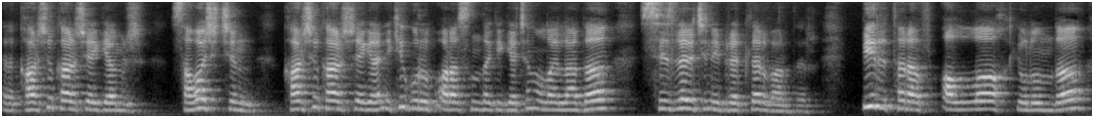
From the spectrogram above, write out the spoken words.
Yani karşı karşıya gelmiş savaş için karşı karşıya gelen iki grup arasındaki geçen olaylarda sizler için ibretler vardır. Bir taraf Allah yolunda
